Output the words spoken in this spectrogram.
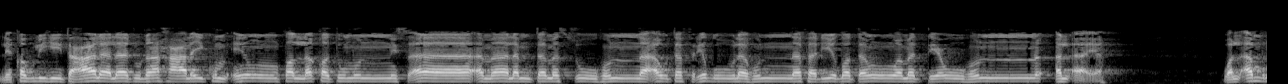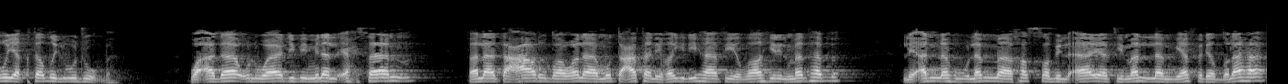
لقوله تعالى لا جناح عليكم إن طلقتم النساء ما لم تمسوهن أو تفرضوا لهن فريضة ومتعوهن الآية. والأمر يقتضي الوجوب وأداء الواجب من الإحسان فلا تعارض ولا متعة لغيرها في ظاهر المذهب لأنه لما خص بالآية من لم يفرض لها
